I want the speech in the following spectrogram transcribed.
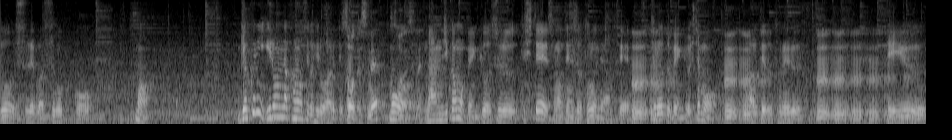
をすればすごくこうまあ逆にいろんな可能性が広がるというかそうですね。もう何時間も勉強するしてその点数を取るんじゃなくて、ちょろっと勉強してもある程度取れるっていう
